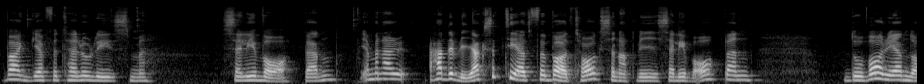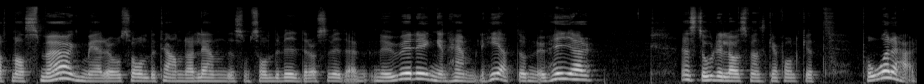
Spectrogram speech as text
Vagga för terrorism, säljer vapen. Jag menar, hade vi accepterat för bara ett tag sedan att vi säljer vapen då var det ändå att man smög med det och sålde till andra länder som sålde vidare och så vidare. Nu är det ingen hemlighet och nu hejar en stor del av svenska folket på det här.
